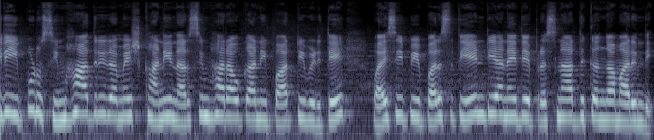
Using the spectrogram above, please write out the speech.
ఇది ఇప్పుడు సింహాద్రి రమేష్ కానీ నరసింహారావు కానీ పార్టీ విడితే వైసీపీ పరిస్థితి ఏంటి అనేదే ప్రశ్నార్థకంగా మారింది.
